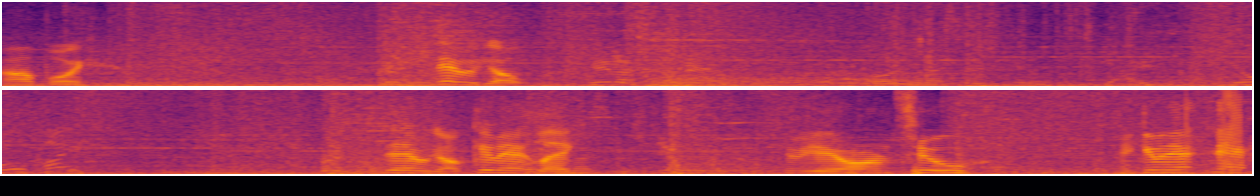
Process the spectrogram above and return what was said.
Oh boy. There we go. There we go. Give me that leg. Give me your arm too. And give me that neck.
